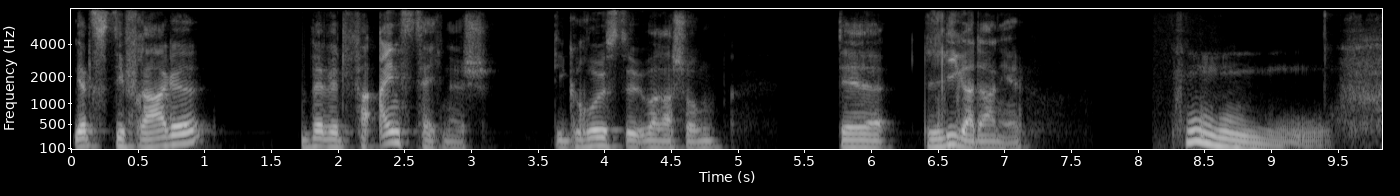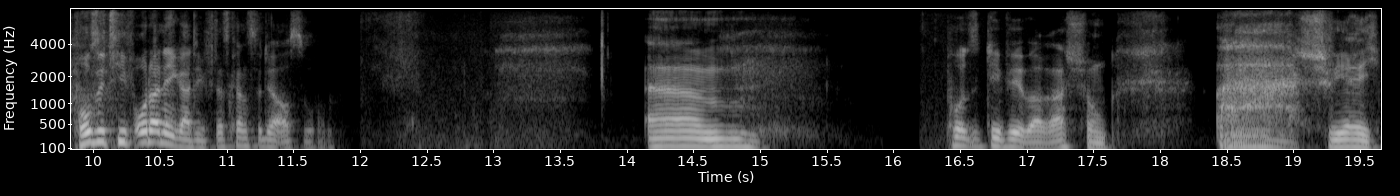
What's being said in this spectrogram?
jetzt die Frage, wer wird vereinstechnisch die größte Überraschung der Liga, Daniel? Puh. Positiv oder negativ, das kannst du dir aussuchen. Ähm, positive Überraschung. Ah, schwierig.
